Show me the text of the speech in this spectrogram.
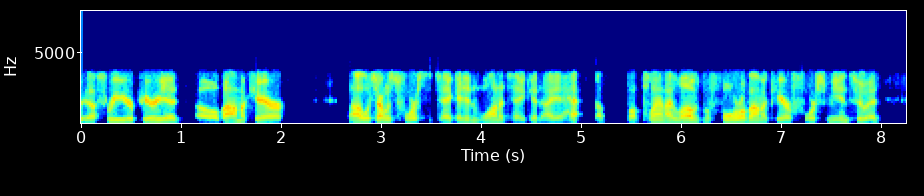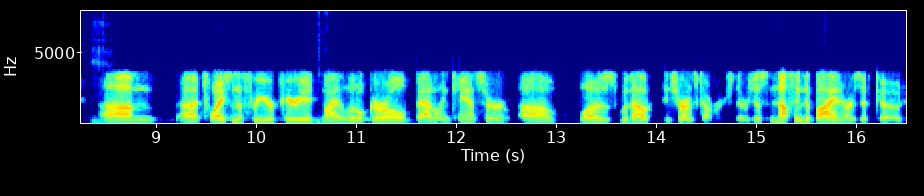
a three year period, Obamacare uh, which I was forced to take. I didn't want to take it. I had a, a plan I loved before Obamacare forced me into it. Mm-hmm. Um, uh, twice in a three year period, my little girl battling cancer uh, was without insurance coverage. There was just nothing to buy in her zip code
